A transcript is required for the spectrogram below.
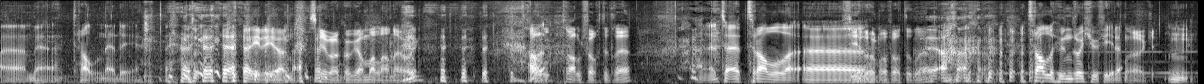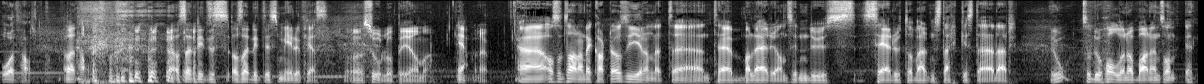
eh, med trall nedi høyre hjørne. Skriver han hvor gammel han er òg? Trall, trall 43? Trall eh, 443? Ja. Trall 124. Ja, okay. Mm. Og et halvt. Og et halvt. og så et lite, lite smilefjes. Og sol oppi hjørnet. Ja. Eh, og så tar han det kartet og så gir han det til, til Balerion, siden du ser ut til å være den sterkeste der. Jo. Så du holder nå bare en sånn, et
